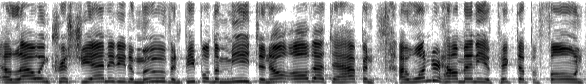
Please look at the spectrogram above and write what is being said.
allowing Christianity to move and people to meet and all, all that to happen, I wonder how many have picked up a phone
